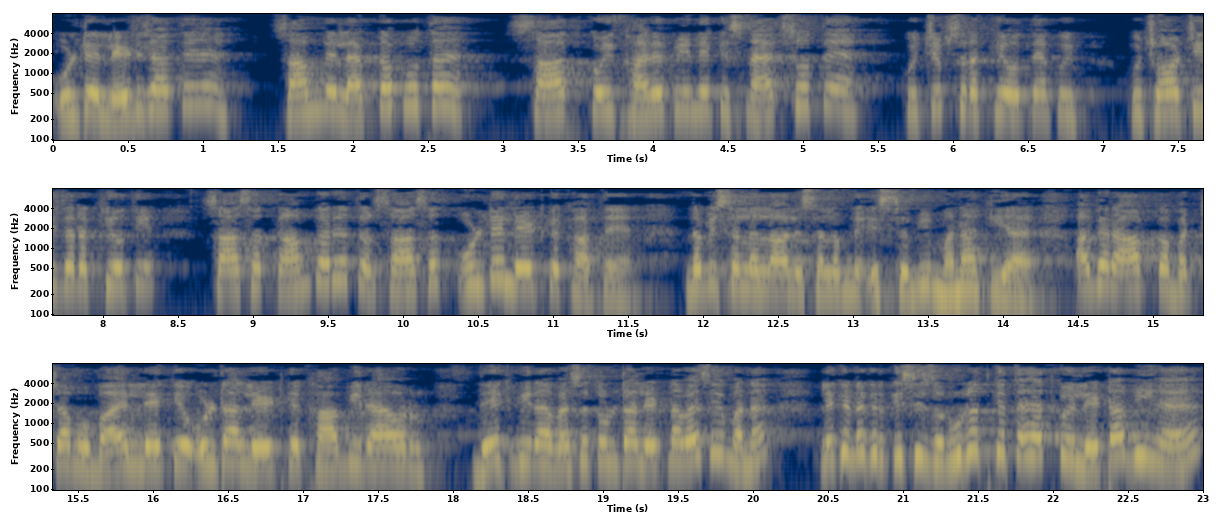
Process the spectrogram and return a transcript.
उल्टे लेट जाते हैं, सामने लैपटॉप होता है, साथ कोई खाने पीने के स्नैक्स होते हैं, कोई चिप्स रखे होते हैं, कोई, कुछ और चीज़ें रखी होती हैं साथ साथ काम कर रहे थे और साथ साथ उल्टे लेट के खाते हैं। नबी सल्लल्लाहु अलैहि वसल्लम ने इससे भी मना किया है। अगर आपका बच्चा मोबाइल लेके उल्टा लेट के खा भी रहा है और देख भी रहा है, वैसे तो उल्टा लेटना वैसे ही मना है, लेकिन अगर किसी ज़रूरत के तहत कोई लेटा भी है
